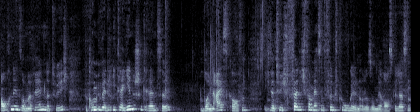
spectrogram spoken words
auch in den Sommerferien natürlich. Wir kommen über die italienische Grenze, wollen Eis kaufen. Ich natürlich völlig vermessen fünf Kugeln oder so mir rausgelassen,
